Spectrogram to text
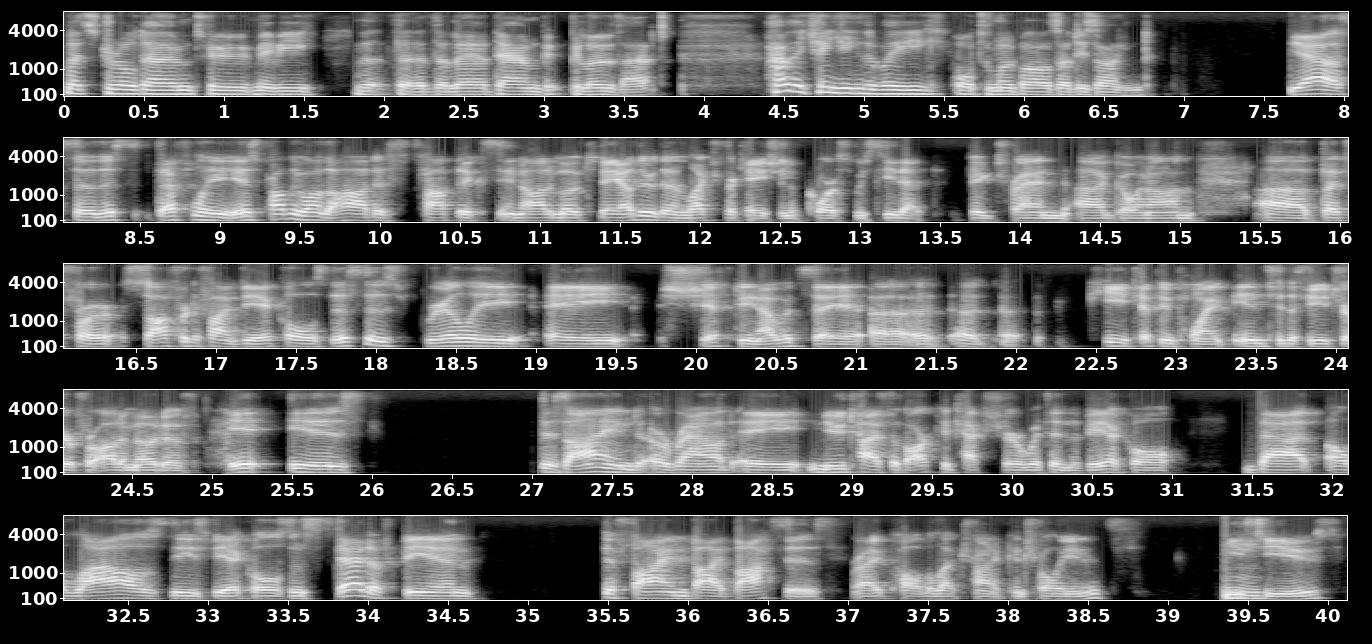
let's drill down to maybe the, the, the layer down below that. How are they changing the way automobiles are designed? Yeah, so this definitely is probably one of the hottest topics in automotive today, other than electrification. Of course, we see that big trend uh, going on. Uh, but for software defined vehicles, this is really a shifting, I would say, a, a, a key tipping point into the future for automotive. It is designed around a new type of architecture within the vehicle that allows these vehicles, instead of being defined by boxes, right, called electronic control units, mm. ECUs.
